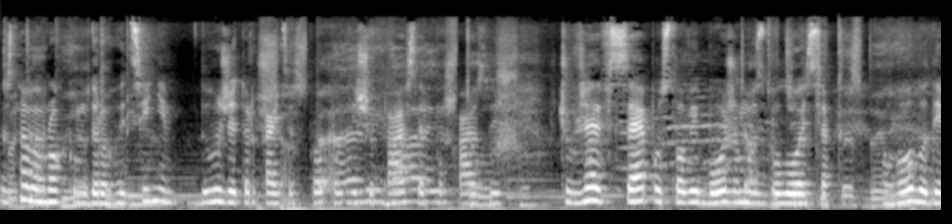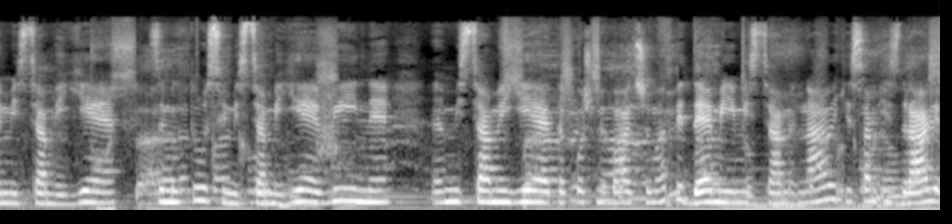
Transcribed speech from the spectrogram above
З Новим роком дорогоцінні дуже торкається з проповіді, що пастор показує, що вже все по слові Божому збулося. Голоди місцями є, землетруси місцями є, війни е, місцями є. Також ми бачимо епідемії місцями. Навіть і сам Ізраїль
